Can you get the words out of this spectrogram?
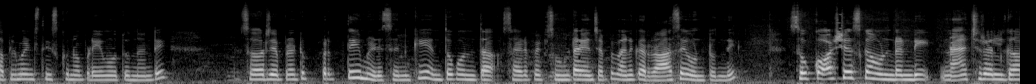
సప్లిమెంట్స్ తీసుకున్నప్పుడు ఏమవుతుందంటే సార్ చెప్పినట్టు ప్రతి మెడిసిన్కి ఎంతో కొంత సైడ్ ఎఫెక్ట్స్ ఉంటాయని చెప్పి వెనక రాసే ఉంటుంది. సో కాషియస్గా ఉండండి. న్యాచురల్గా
